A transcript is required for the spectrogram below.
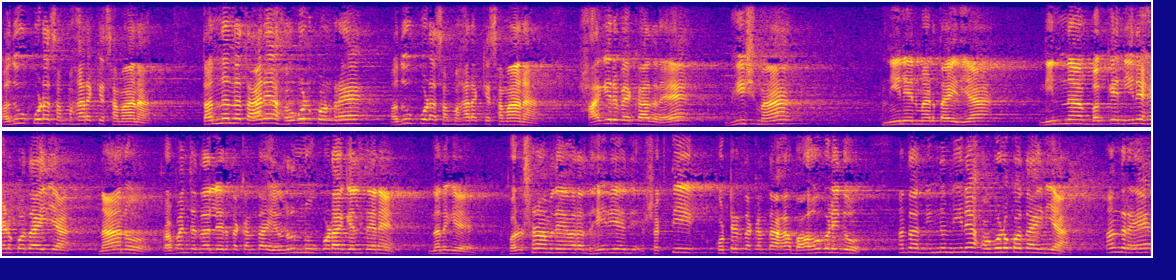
ಅದು ಕೂಡ ಸಂಹಾರಕ್ಕೆ ಸಮಾನ. ತನ್ನನ್ನು ತಾನೇ ಹೊಗಳ್ಕೊಂಡ್ರೆ ಅದು ಕೂಡ ಸಂಹಾರಕ್ಕೆ ಸಮಾನ. ಹಾಗಿರಬೇಕಾದ್ರೆ, ಭೀಷ್ಮ, ನೀನೇನು ಮಾಡ್ತಾ ಇದೀಯಾ? ನಿನ್ನ ಬಗ್ಗೆ ನೀನೇ ಹೇಳ್ಕೊತಾ ಇದೆಯಾ? ನಾನು ಪ್ರಪಂಚದಲ್ಲಿರ್ತಕ್ಕಂಥ ಎಲ್ಲರನ್ನೂ ಕೂಡ ಗೆಲ್ತೇನೆ. ನನಗೆ ಪರಶುರಾಮ ದೇವರ ಧೈರ್ಯ, ಶಕ್ತಿ ಕೊಟ್ಟಿರ್ತಕ್ಕಂತಹ ಬಾಹುಗಳಿದು ಅಂತ ನಿನ್ನ ನೀನೇ ಹೊಗಳ್ಕೋತಾ ಇದೆಯಾ? ಅಂದರೆ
